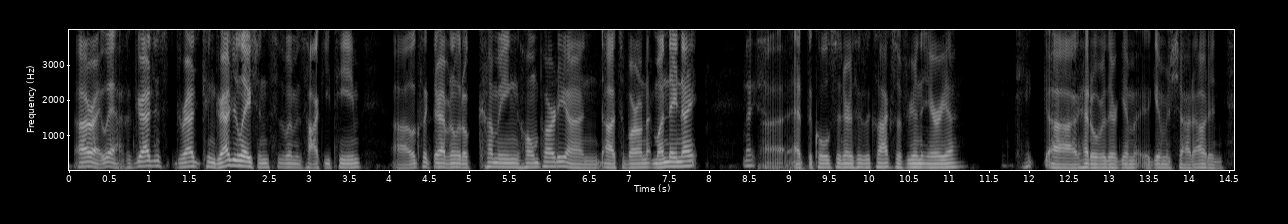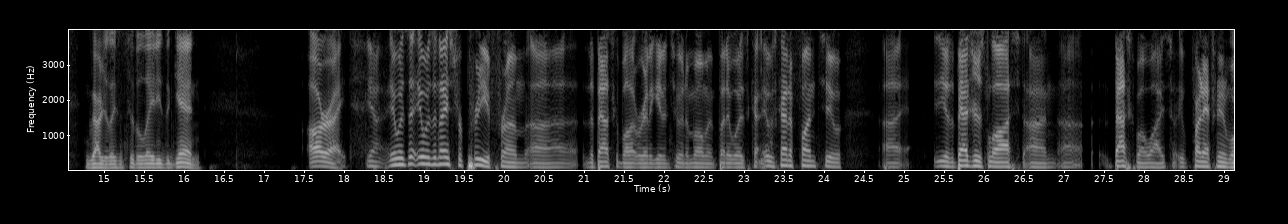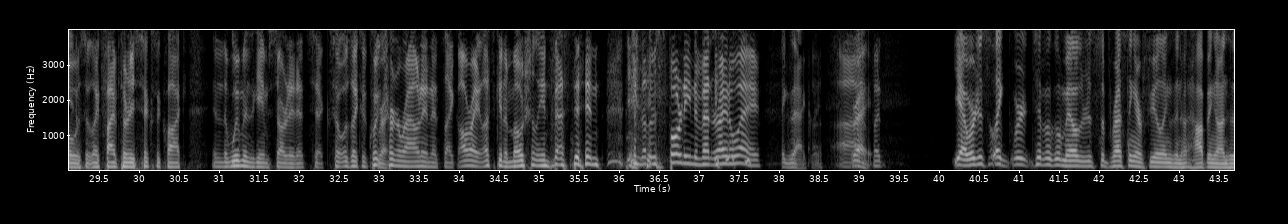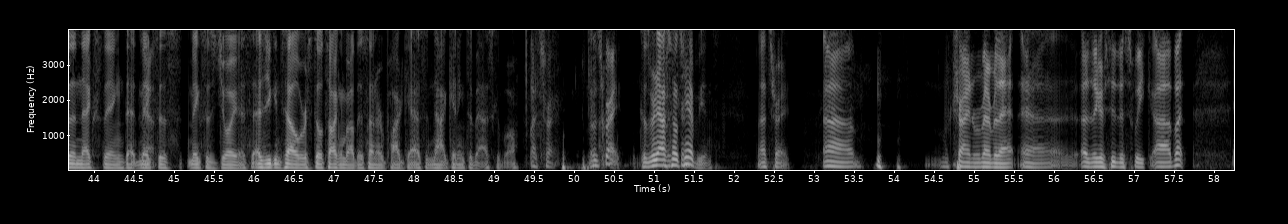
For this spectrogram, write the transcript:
All right, well, yeah, congratulations, congratulations to the women's hockey team. Uh, looks like they're having a little coming home party on uh, tomorrow night, Monday night. Nice at the Kohl Center at six o'clock. So if you're in the area, uh, head over there, give him, give them a shout out, and congratulations to the ladies again. All right. Yeah, it was a, it was a nice reprieve from uh, the basketball that we're going to get into in a moment, but it was it was kind of fun to. Uh, you know, the Badgers lost on uh, basketball wise Friday afternoon. What yeah. was it like five thirty, six o'clock? And the women's game started at six, so it was like a quick right. turnaround. And it's like, all right, let's get emotionally invested in another sporting event right away. exactly. Uh, right. But yeah, we're just like we're typical males. We're just suppressing our feelings and hopping on to the next thing that makes yeah. us makes us joyous. As you can tell, we're still talking about this on our podcast and not getting to basketball. That's right. That's great because we're national champions. That's right. Um, we're trying to remember that uh, as I go through this week. Uh, but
